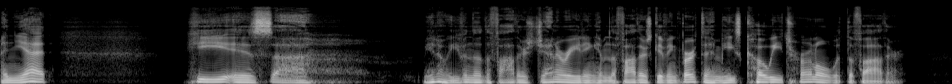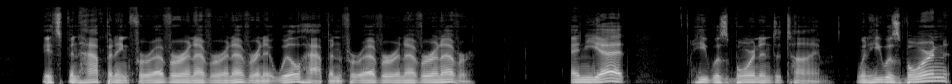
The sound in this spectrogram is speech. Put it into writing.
And yet, he is, uh, you know, even though the Father's generating him, the Father's giving birth to him, he's co eternal with the Father. It's been happening forever and ever and ever, and it will happen forever and ever and ever. And yet, he was born into time. When he was born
